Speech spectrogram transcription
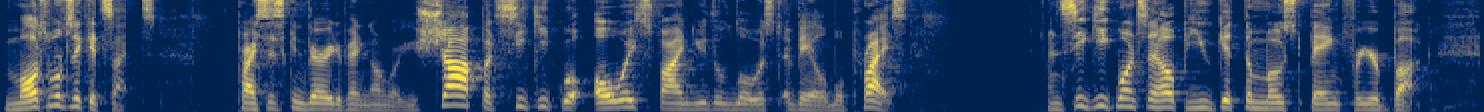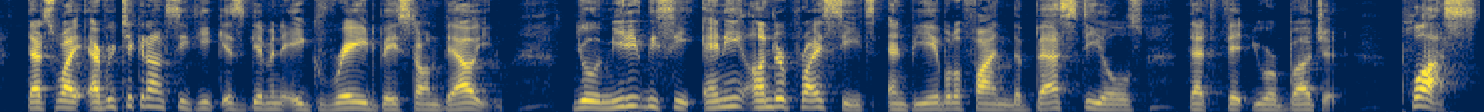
multiple ticket sites. Prices can vary depending on where you shop, but SeatGeek will always find you the lowest available price. And SeatGeek wants to help you get the most bang for your buck. That's why every ticket on SeatGeek is given a grade based on value. You'll immediately see any underpriced seats and be able to find the best deals that fit your budget. Plus,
